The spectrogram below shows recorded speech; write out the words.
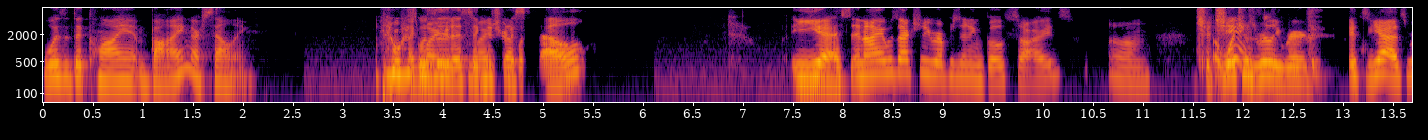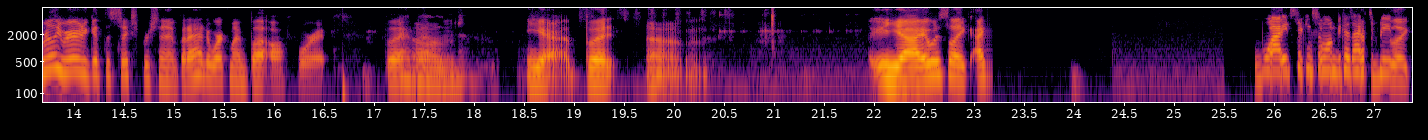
Was the client buying or selling? It was Like, was my- it a signature to sell? Yes, and I was actually representing both sides. Um, which is really rare. To, it's yeah, it's really rare to get the six percent, but I had to work my butt off for it. But um, yeah, but um, yeah, it was like I why it's taking so long because I have to be like,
